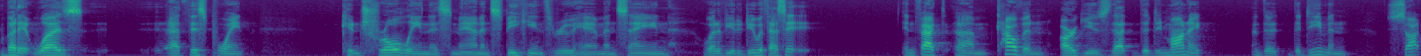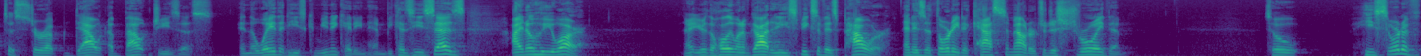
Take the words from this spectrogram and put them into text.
but it was at this point controlling this man and speaking through him and saying, What have you to do with us? It, in fact, um, Calvin argues that the demonic, the, the demon, sought to stir up doubt about Jesus in the way that he's communicating him because he says, I know who you are. Right? You're the Holy One of God. And he speaks of his power and his authority to cast them out or to destroy them. So he's sort of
